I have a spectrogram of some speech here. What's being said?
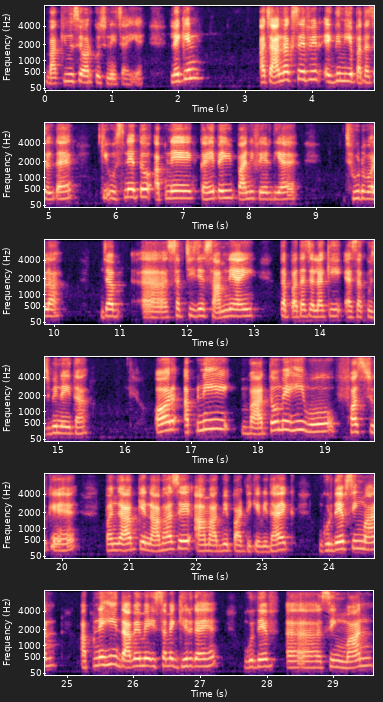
बाकी उसे और कुछ नहीं चाहिए। लेकिन अचानक से फिर एक दिन ये पता चलता है कि उसने तो अपने कहीं पे भी पानी फेर दिया है। झूठ बोला। जब आ, सब चीज़ें सामने आई तब पता चला कि ऐसा कुछ भी नहीं था। और अपनी बातों में ही वो फंस चुके हैं। पंजाब के नाभा से आम आदमी पार्टी के विधायक गुरदेव सिंह मान अपने ही दावे में इस समय घिर गए हैं। गुरदेव सिंह मान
